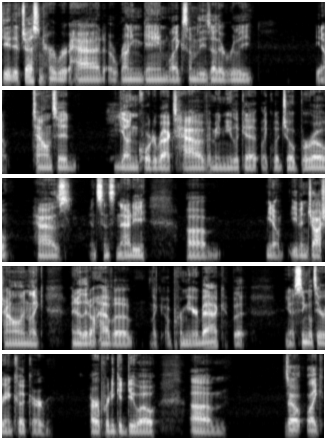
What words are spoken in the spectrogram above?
dude if justin herbert had a running game like some of these other really you know talented young quarterbacks have i mean you look at like what joe burrow has in cincinnati um you know even josh allen like i know they don't have a like a premier back but you know singletary and cook are are a pretty good duo um, so like,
